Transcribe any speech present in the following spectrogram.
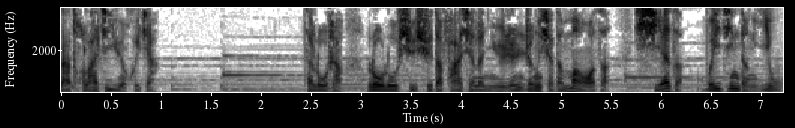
拿拖拉机运回家。在路上，陆陆续续的发现了女人扔下的帽子、鞋子、围巾等衣物。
